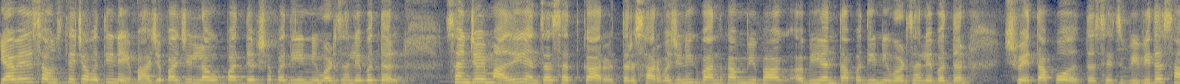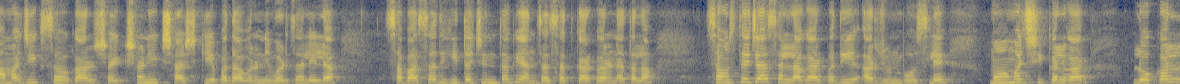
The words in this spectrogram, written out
यावेळी संस्थेच्या वतीने भाजपा जिल्हा उपाध्यक्षपदी निवड झाल्याबद्दल संजय माळी यांचा सत्कार. तर सार्वजनिक बांधकाम विभाग अभियंतापदी निवड झाल्याबद्दल श्वेता पोळ तसेच विविध सामाजिक सहकार शैक्षणिक शासकीय पदावर निवड झालेल्या सभासद हितचिंतक यांचा सत्कार करण्यात आला. संस्थेच्या सल्लागारपदी अर्जुन भोसले मोहम्मद शिकलगार लोकल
